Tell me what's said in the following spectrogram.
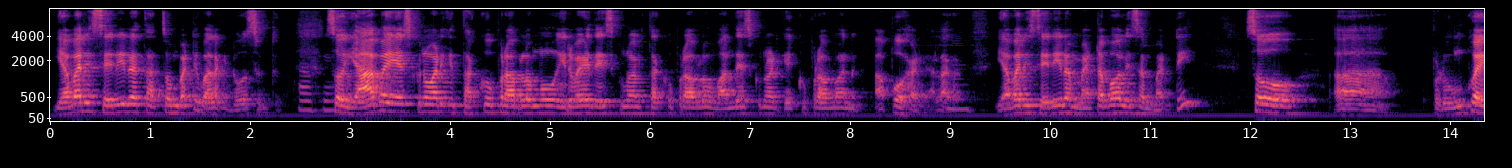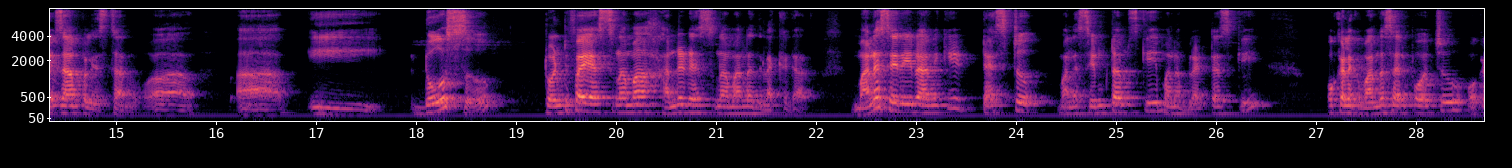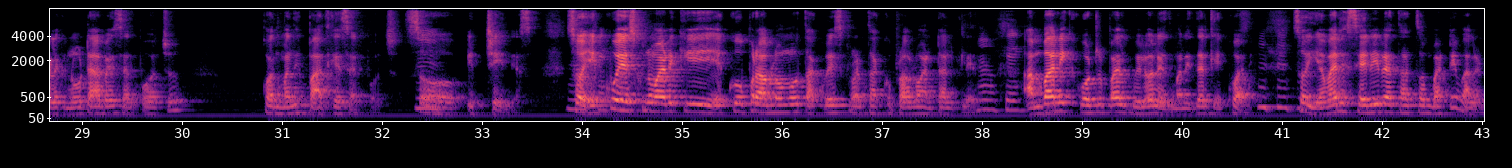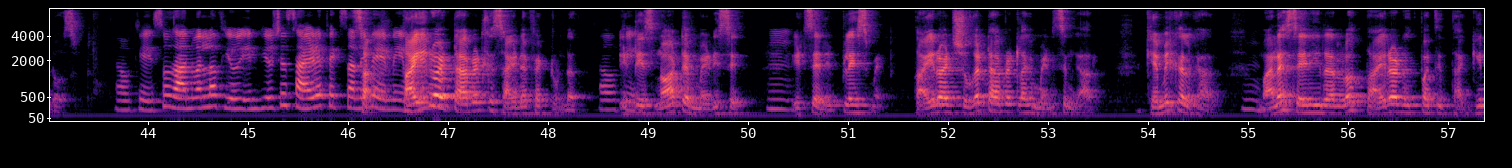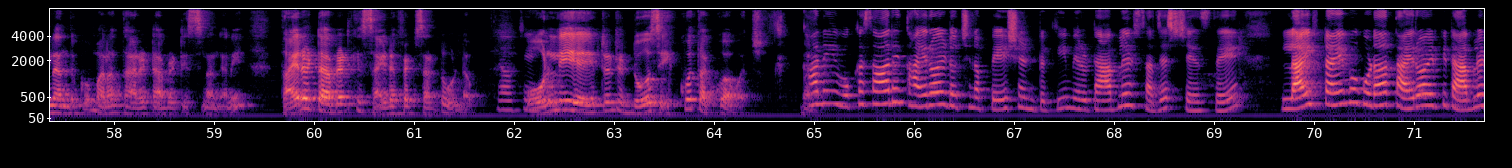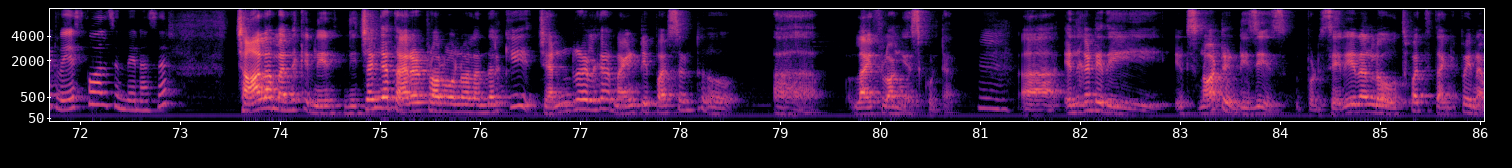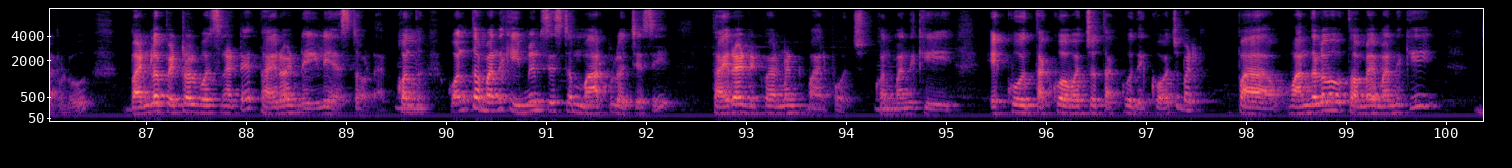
ఎవరి శరీర తత్వం బట్టి వాళ్ళకి డోస్ ఉంటుంది సో యాభై వేసుకున్న వాడికి తక్కువ ప్రాబ్లము ఇరవై ఐదు వేసుకున్న వాడికి తక్కువ ప్రాబ్లం వంద వేసుకున్న వాడికి ఎక్కువ ప్రాబ్లం అని అపోహ అండి అలాగా. ఎవరి శరీరం మెటబాలిజం బట్టి సో ఇప్పుడు ఇంకో ఎగ్జాంపుల్ ఇస్తాను. ఈ డోస్ ట్వంటీ ఫైవ్ వేస్తున్నామా హండ్రెడ్ వేస్తున్నామా అన్నది లెక్క కాదు. మన శరీరానికి టెస్ట్ మన సిమ్టమ్స్కి మన బ్లడ్ టెస్ట్కి ఒకరికి వంద సరిపోవచ్చు ఒకరికి నూట యాభై సరిపోవచ్చు కొంతమందికి పాతికే సరిపోవచ్చు. So it changes. సో. ఎక్కువ వేసుకున్న వాడికి ఎక్కువ ప్రాబ్లము తక్కువ వేసుకున్న వాడికి తక్కువ ప్రాబ్లం అంటానికి లేదు. అంబానీకి కోటి రూపాయలకు విలువ లేదు మన ఇద్దరికి ఎక్కువ సో ఎవరి శరీర తత్వం బట్టి వాళ్ళ డోస్ ఉంటుంది. ఓకే సో దానివల్ల ఇన్ ఫ్యూచర్ సైడ్ ఎఫెక్ట్స్ అనేవి ఏమి థైరాయిడ్ టాబ్లెట్కి సైడ్ ఎఫెక్ట్ ఉండదు. It is not a medicine. It's a replacement thyroid sugar tablet లాగా మెడిసిన్ కాదు. కెమికల్ కాదు. మ్మ్. మన శరీరంలో థైరాయిడ్ ఉత్పత్తి తగ్గినందుకు మనం థైరాయిడ్ టాబ్లెట్ ఇస్తున్నాం కానీ థైరాయిడ్ టాబ్లెట్కి సైడ్ ఎఫెక్ట్స్ అంటూ ఉండవు. ఓన్లీ ఏంటంటే డోస్ ఎక్కువ తక్కువ అవ్వచ్చు. కానీ ఒకసారి థైరాయిడ్ వచ్చిన పేషెంట్కి మీరు టాబ్లెట్ సజెస్ట్ చేస్తే లైఫ్ టైమ్ కూడా థైరాయిడ్కి టాబ్లెట్ వేసుకోవాల్సిందేనా సార్ చాలా మందికి నిజంగా థైరాయిడ్ ప్రాబ్లం ఉన్న వాళ్ళందరికీ జనరల్గా నైంటీ పర్సెంట్ లైఫ్ లాంగ్ వేసుకుంటారు. ఎందుకంటే ఇది ఇట్స్ నాట్ ఎ డిజీజ్ ఇప్పుడు శరీరంలో ఉత్పత్తి తగ్గిపోయినప్పుడు బండిలో పెట్రోల్ పోసినట్టే థైరాయిడ్ డైలీ వేస్తూ ఉండాలి. కొంత కొంతమందికి ఇమ్యూన్ సిస్టమ్ మార్పులు వచ్చేసి థైరాయిడ్ రిక్వైర్మెంట్ మారిపోవచ్చు. కొంతమందికి ఎక్కువ తక్కువ అవ్వచ్చు తక్కువ ఎక్కువ అవ్వచ్చు బట్ వందలో తొంభై మందికి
